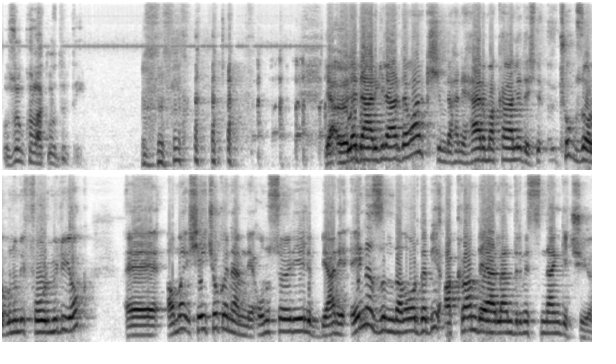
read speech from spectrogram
Uzun kulaklıdır diyeyim. ya öyle dergilerde var ki şimdi hani her makalede işte çok zor bunun bir formülü yok. E, ama şey çok önemli onu söyleyelim. Yani en azından orada bir akran değerlendirmesinden geçiyor.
